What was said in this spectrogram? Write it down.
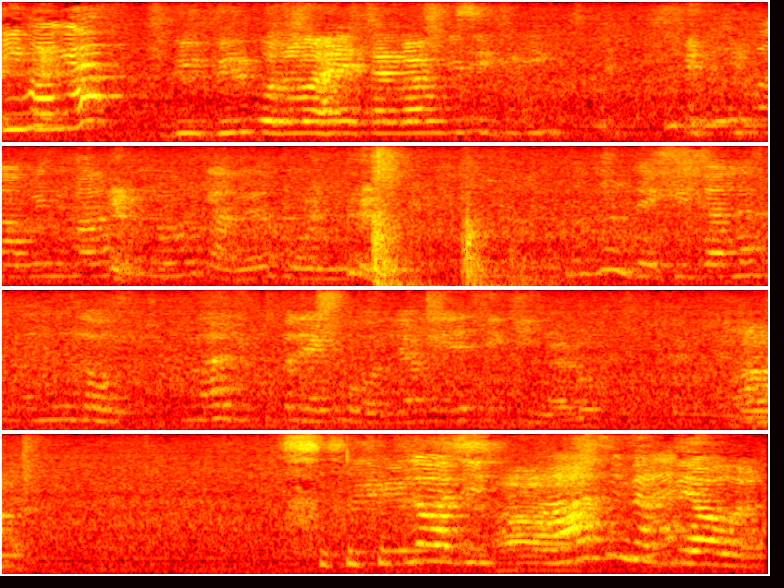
ਕੀ ਹੋ ਗਿਆ? ਬੀਬੀ ਨੂੰ ਬੋਲੋ ਹੈ ਇੰਸਟਾਗ੍ਰਾਮ ਕੀ ਸਿੱਖ ਗਈ ਬਾਬੀ ਨੇ ਬਾਹਰ ਨੋਟ ਕਰ ਲਿਆ ਹੋਰ ਦੇਖੀ ਚੱਲ ਮੈਨੂੰ ਲੋ ਮੈਂ ਪਲੇਟ ਹੋਰ ਲਿਆ ਇਹ ਸੀ ਲੋ ਜੀ ਆ ਸੀ ਮੇਰੇ ਦਿਓਰ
